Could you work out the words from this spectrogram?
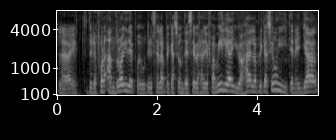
la, este teléfono Android, puede utilizar la aplicación de CB Radio Familia y bajar la aplicación y tener ya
